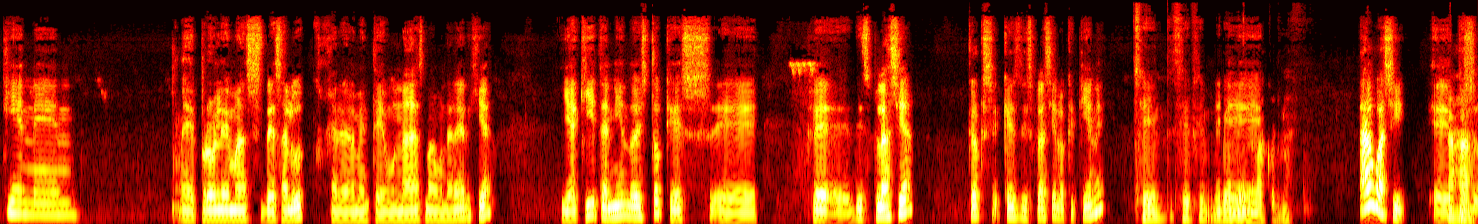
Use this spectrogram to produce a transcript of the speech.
tienen eh, problemas de salud, generalmente un asma, una alergia. Y aquí teniendo esto que es eh, displasia, creo que, es displasia lo que tiene. Sí, sí, sí bien, no me eh, acuerdo. Algo así. pues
